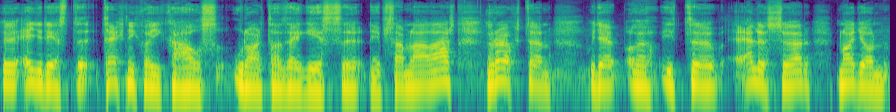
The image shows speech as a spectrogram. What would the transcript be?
Egyrészt technikai káosz uralta az egész népszámlálást. Rögtön, ugye itt először nagyon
